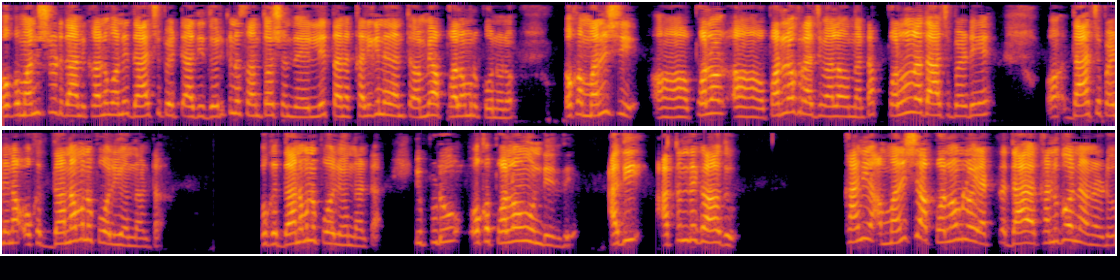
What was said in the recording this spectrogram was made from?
ఒక మనుషుడు దాన్ని కనుగొని దాచిపెట్టి అది దొరికిన సంతోషం వెళ్ళి తన కలిగినదంతా అమ్మి ఆ పొలమును కొనును. ఒక మనిషి పొలం పరలోక రాజ్యం ఎలా ఉందంట? పొలంలో దాచబడి దాచబడిన ఒక ధనమును పోలి ఉందంట. ఒక ధనమును పోలి ఉందంట. ఇప్పుడు ఒక పొలం ఉండింది. అది అతనిది కాదు. కానీ ఆ మనిషి ఆ పొలంలో ఎట్లా కనుగొని అన్నాడు?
